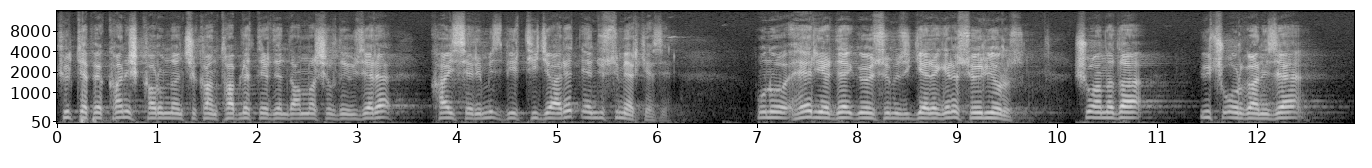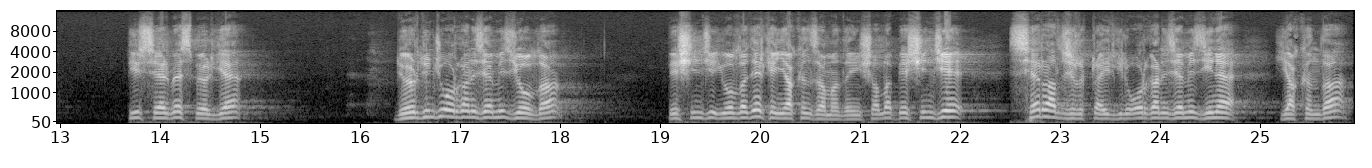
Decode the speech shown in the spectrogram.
Kültepe Kaniş Karum'dan çıkan tabletlerden de anlaşıldığı üzere Kayserimiz bir ticaret endüstri merkezi. Bunu her yerde göğsümüzü gere gere söylüyoruz. Şu anda da üç organize bir serbest bölge. Dördüncü organizemiz yolda. Beşinci, yolda derken yakın zamanda inşallah. Beşinci seralcılıkla ilgili organizemiz yine yakında.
